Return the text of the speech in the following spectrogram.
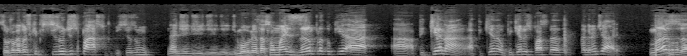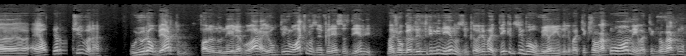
São jogadores que precisam de espaço, que precisam né, de, de, de, de movimentação mais ampla do que a, a pequena, a pequena, o pequeno espaço da, da grande área. Mas uh, é alternativa, né? O Yuri Alberto, falando nele agora, eu tenho ótimas referências dele, mas jogando entre meninos. Então ele vai ter que desenvolver ainda, ele vai ter que jogar com homem, vai ter que jogar com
